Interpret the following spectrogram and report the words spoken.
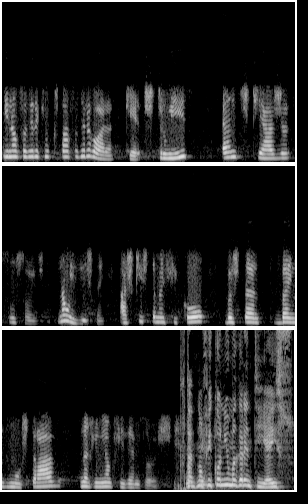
e não fazer aquilo que está a fazer agora, que é destruir antes que haja soluções. Não existem. Acho que isto também ficou bastante bem demonstrado na reunião que fizemos hoje. Portanto, não, não ficou nenhuma garantia, é isso?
